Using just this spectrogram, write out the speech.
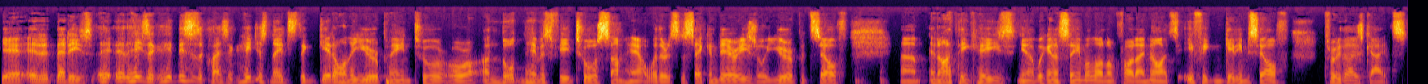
Yeah, it, that is. He's a, this is a classic. He just needs to get on a European tour or a Northern Hemisphere tour somehow, whether it's the secondaries or Europe itself. Um, and I think he's, you know, we're going to see him a lot on Friday nights if he can get himself through those gates.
